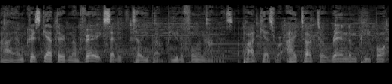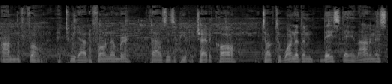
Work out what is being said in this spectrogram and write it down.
Hi, I'm Chris Gethard, and I'm very excited to tell you about Beautiful Anonymous, a podcast where I talk to random people on the phone. I tweet out a phone number, thousands of people try to call. You talk to one of them, they stay anonymous.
